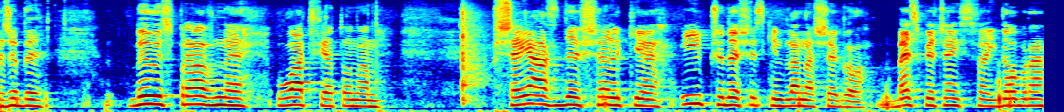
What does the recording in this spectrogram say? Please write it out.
żeby były sprawne. Ułatwia to nam przejazdy wszelkie i przede wszystkim dla naszego bezpieczeństwa i dobra.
